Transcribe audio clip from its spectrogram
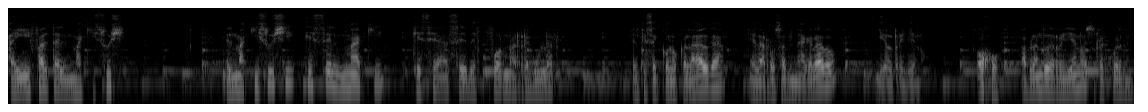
ahí falta el maki sushi. El maki sushi es el maki que se hace de forma regular. El que se coloca la alga, el arroz avinagrado y el relleno. Ojo, hablando de rellenos, recuerden,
